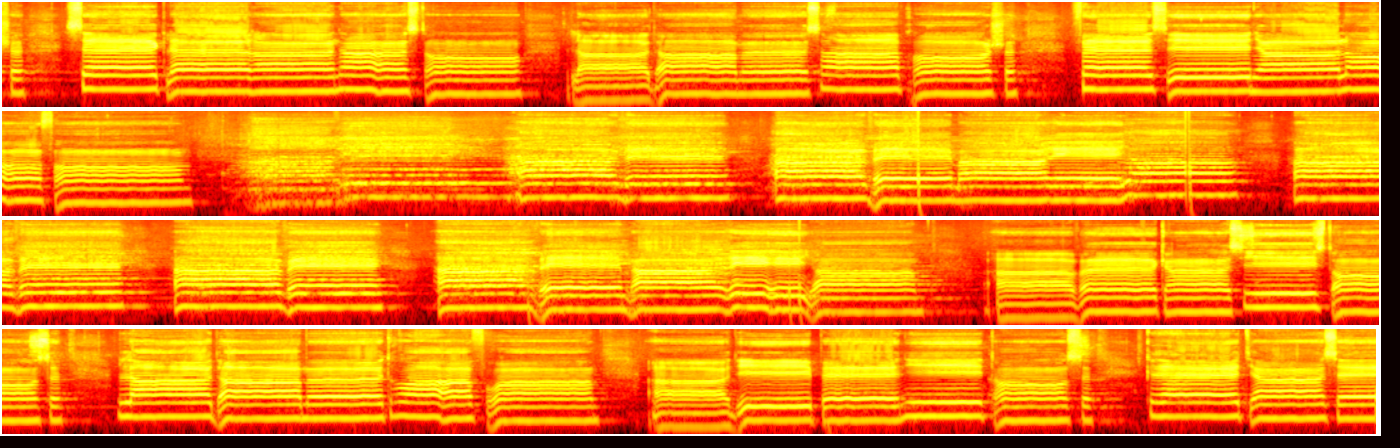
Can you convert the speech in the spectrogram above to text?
roche s'éclaire un instant. La dame s'approche, fait signe à l'enfant. La dame trois fois a dit pénitence, chrétien, c'est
